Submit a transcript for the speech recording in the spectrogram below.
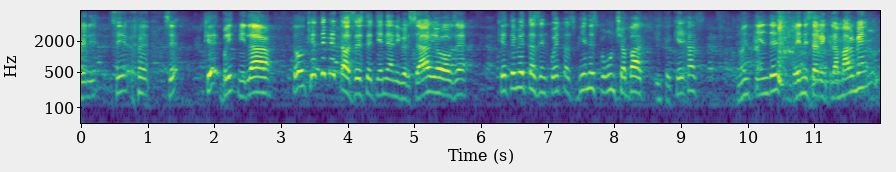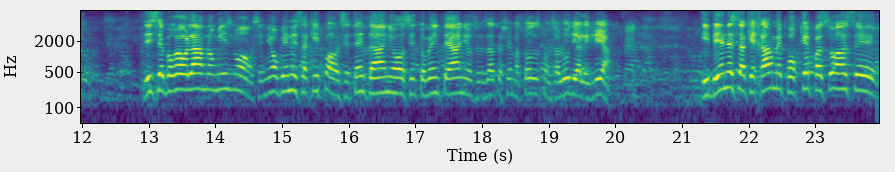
¿qué? Brit Milá, ¿qué te metas? Este tiene aniversario, o sea, ¿qué te metas en cuentas? Vienes por un Shabbat y te quejas, ¿no entiendes? ¿Vienes a reclamarme? Dice Boré Olam lo mismo, Señor, vienes aquí por 70 años, 120 años, a todos con salud y alegría. Y vienes a quejarme por qué pasó hace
